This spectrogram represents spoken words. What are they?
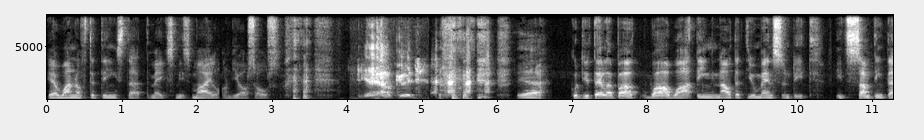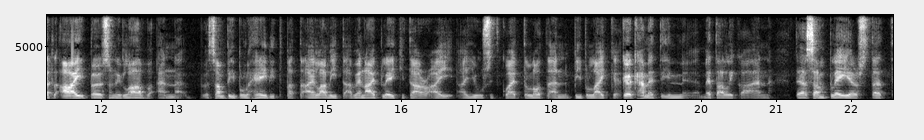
yeah, one of the things that makes me smile on your shows. yeah, good. yeah. Could you tell about wah Wah thing now that you mentioned it? It's something that I personally love, and some people hate it, but I love it. When I play guitar, I, I use it quite a lot, and people like Kirk Hammett in Metallica, and there are some players that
